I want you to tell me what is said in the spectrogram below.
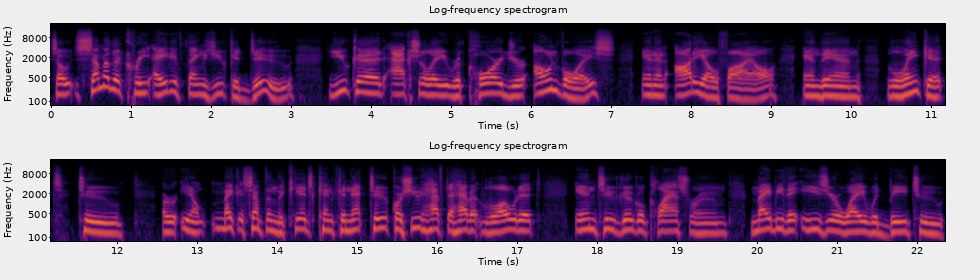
So, some of the creative things you could do, you could actually record your own voice in an audio file and then link it to or you know make it something the kids can connect to of course you'd have to have it loaded into Google Classroom. Maybe the easier way would be to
